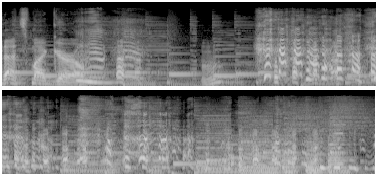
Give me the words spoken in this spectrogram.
That's my girl. Ha ha ha ha ha!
